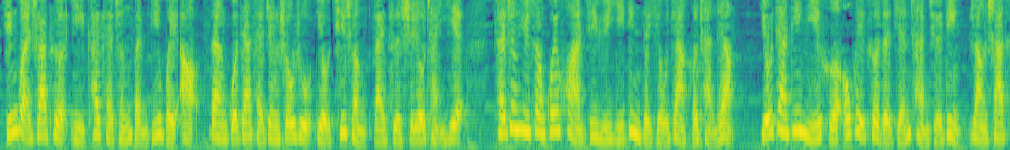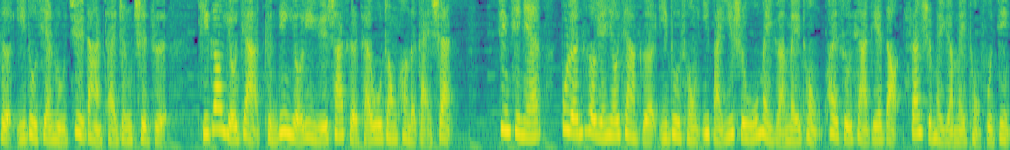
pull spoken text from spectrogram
尽管沙特以开采成本低为傲，但国家财政收入有七成来自石油产业，财政预算规划基于一定的油价和产量。油价低迷和欧佩克的减产决定，让沙特一度陷入巨大财政赤字。提高油价肯定有利于沙特财务状况的改善。近几年，布伦特原油价格一度从一百一十五美元每桶快速下跌到三十美元每桶附近。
